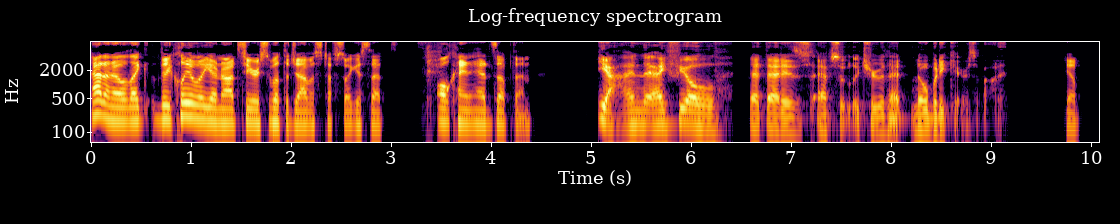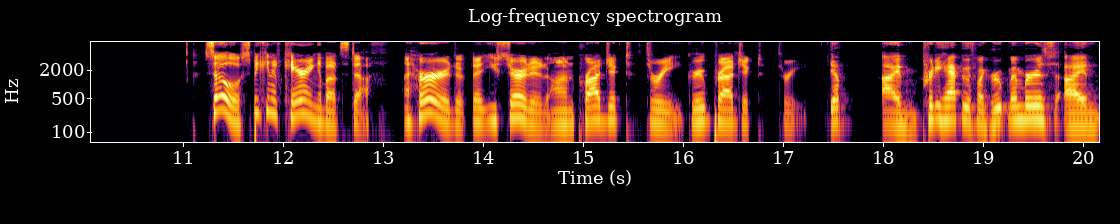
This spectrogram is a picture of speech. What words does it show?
I don't know, like they clearly are not serious about the Java stuff, so I guess that all kind of adds up then. Yeah, and I feel that that is absolutely true that nobody cares about it. Yep. So, speaking of caring about stuff, I heard that you started on Project 3, Group Project 3. Yep. I'm pretty happy with my group members. I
